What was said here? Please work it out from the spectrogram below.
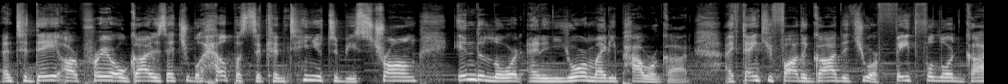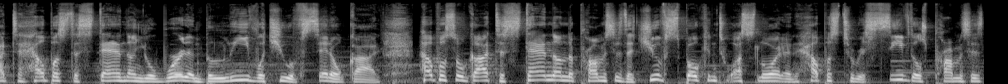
And today, our prayer, oh God, is that you will help us to continue to be strong in the Lord and in your mighty power, God. I thank you, Father God, that you are faithful, Lord God, to help us to stand on your word and believe what you have said, oh God. Help us, oh God, to stand on the promises that you have spoken to us, Lord, and help us to receive those promises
